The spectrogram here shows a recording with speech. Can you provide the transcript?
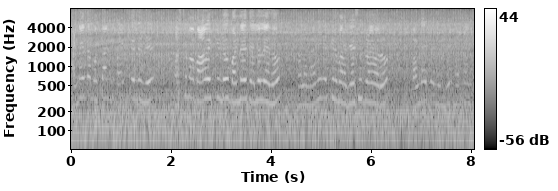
బండి అయితే మొత్తానికి వచ్చింది ఫస్ట్ మా బావ ఎక్కిండు బండి అయితే వెళ్ళలేదు. మళ్ళీ నవీన్ ఎక్కిండు మన జేసీ డ్రైవరు. బండి అయితే వెళ్ళింది. మొత్తానికి అయితే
